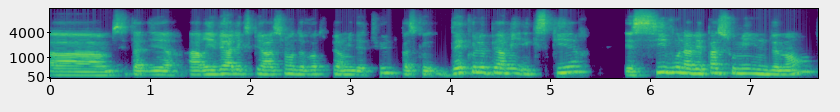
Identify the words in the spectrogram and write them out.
euh, c'est-à-dire arriver à l'expiration de votre permis d'études, parce que dès que le permis expire, et si vous n'avez pas soumis une demande,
